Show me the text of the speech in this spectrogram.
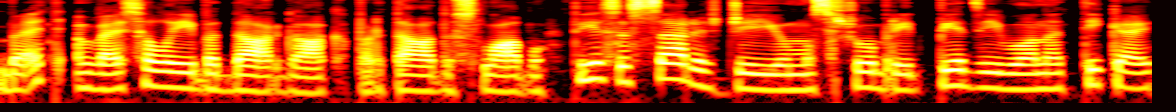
bet veselība dārgāka par tādu slavu. Tiesas sarežģījumus šobrīd piedzīvo ne tikai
